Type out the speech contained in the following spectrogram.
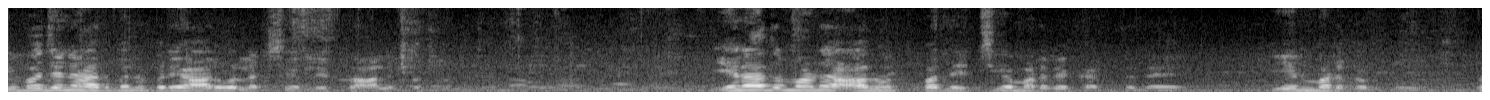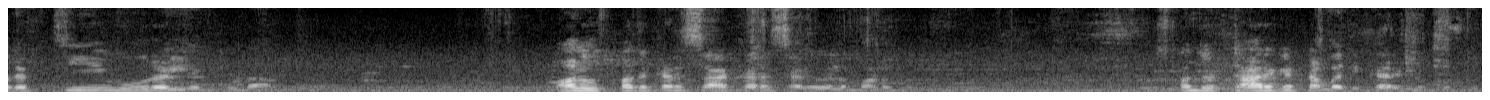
ವಿಭಜನೆ ಆದಮೇಲೆ ಬರೀ ಆರೂವರೆ ಲಕ್ಷ ಲೀಟ್ರ್ ಹಾಲು ಏನಾದರೂ ಮಾಡಿ ಹಾಲು ಉತ್ಪಾದನೆ ಹೆಚ್ಚಿಗೆ ಮಾಡಬೇಕಾಗ್ತದೆ. ಏನು ಮಾಡಬೇಕು? ಪ್ರತಿ ಊರಲ್ಲಿ ಕೂಡ ಹಾಲು ಉತ್ಪಾದಕರ ಸಹಕಾರ ಸಂಘಗಳು ಮಾಡಬೇಕು. ಒಂದು ಟಾರ್ಗೆಟ್ ನಮ್ಮ ಅಧಿಕಾರಿಗಳು ಕೊಟ್ಟಿದ್ದೀವಿ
